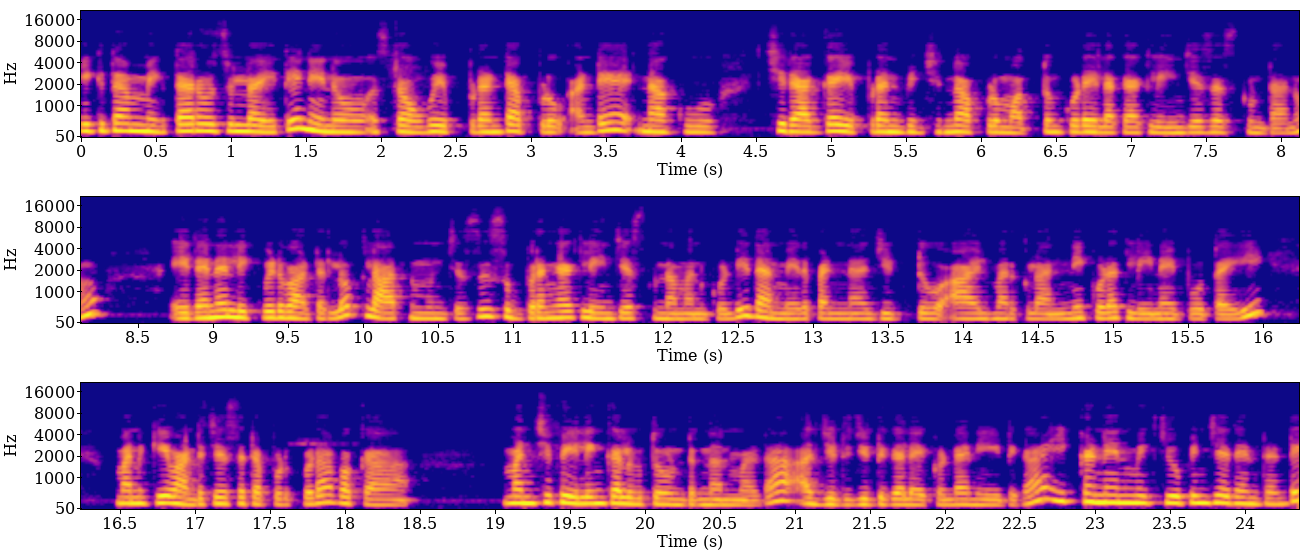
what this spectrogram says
ఇక మిగతా రోజుల్లో అయితే నేను స్టవ్ ఎప్పుడంటే అప్పుడు అంటే నాకు చిరాగ్గా ఎప్పుడు అనిపించిందో అప్పుడు మొత్తం కూడా ఇలాగ క్లీన్ చేసేసుకుంటాను. ఏదైనా లిక్విడ్ వాటర్లో క్లాత్ ముంచేసి శుభ్రంగా క్లీన్ చేసుకున్నాం అనుకోండి దాని మీద పడిన జిడ్డు ఆయిల్ మరకలు అన్నీ కూడా క్లీన్ అయిపోతాయి. మనకి వంట చేసేటప్పుడు కూడా ఒక మంచి ఫీలింగ్ కలుగుతూ ఉంటుంది అనమాట ఆ జిడ్డు జిడ్డుగా లేకుండా నీట్గా. ఇక్కడ నేను మీకు చూపించేది ఏంటంటే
